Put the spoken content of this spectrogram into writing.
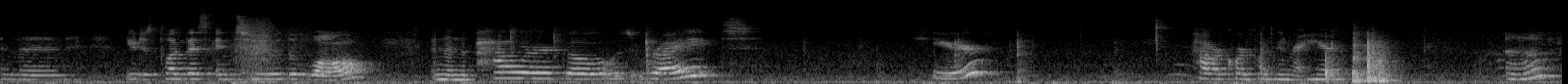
and then you just plug this into the wall and then the power goes right here. Power cord plugs in right here. Um,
